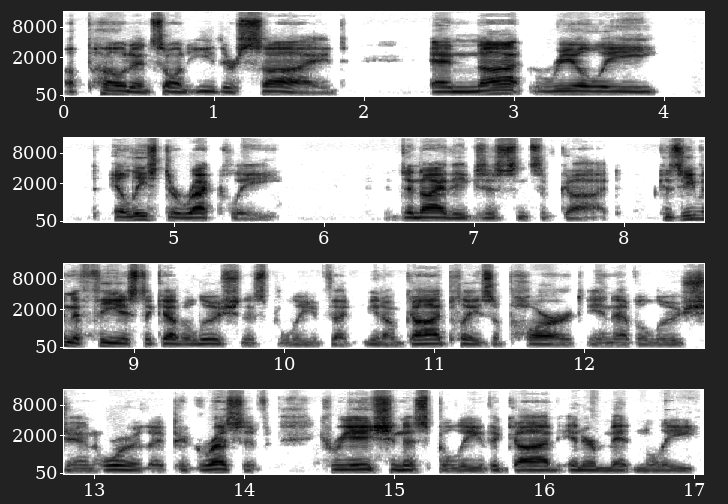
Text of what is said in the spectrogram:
opponents on either side and not really, at least directly, deny the existence of God. because even the theistic evolutionists believe that you know God plays a part in evolution, or the progressive creationists believe that God intermittently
